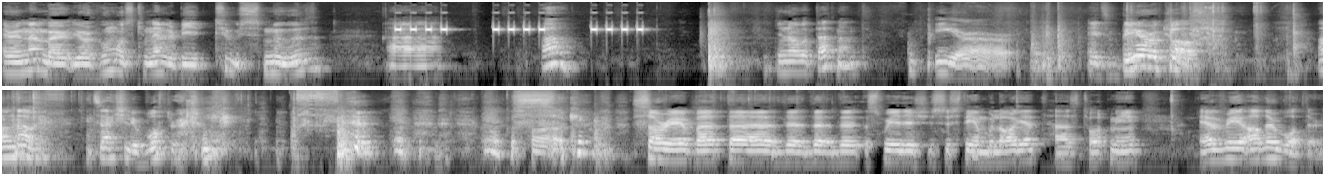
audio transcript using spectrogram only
remember, your hummus can never be too smooth. Uh, oh, you know what that meant? Beer. It's beer o'clock. Oh no, it's actually water o'clock. Fuck. Sorry, but uh, the, the, the Swedish Systembolaget has taught me every other water.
